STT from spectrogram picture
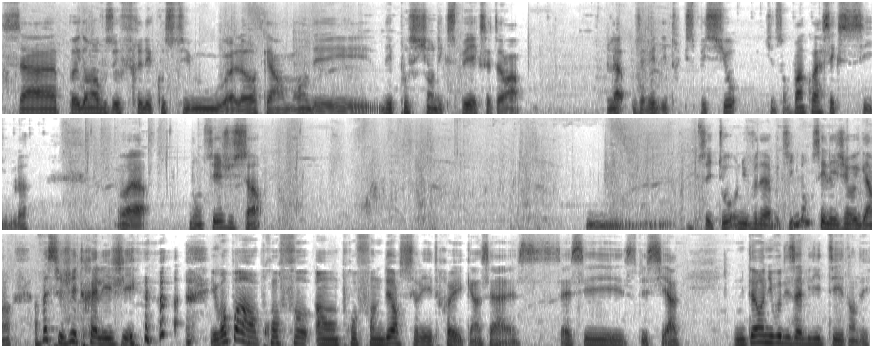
Ça peut également vous offrir des costumes ou alors carrément des, des potions d'XP, etc. Là, vous avez des trucs spéciaux qui ne sont pas encore accessibles. Voilà, donc c'est juste ça. C'est tout au niveau de la boutique, donc c'est léger également. En fait, ce jeu est très léger. Ils vont pas en, en profondeur sur les trucs, hein. c'est assez spécial. Au niveau des habilités, attendez.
